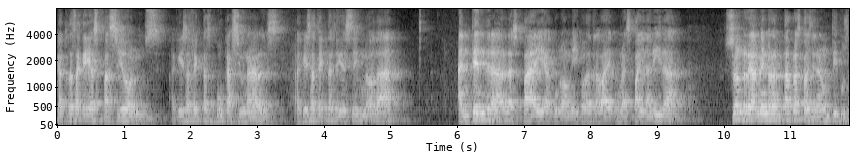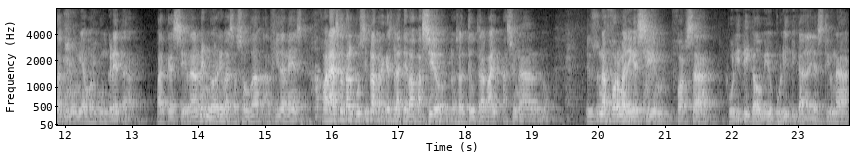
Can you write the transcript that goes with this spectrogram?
que totes aquelles passions, aquells efectes vocacionals, aquells efectes, diguéssim, no, de entendre l'espai econòmic o de treball com un espai de vida, són realment rentables per generar un tipus d'economia molt concreta. Perquè si realment no arribes a sou de, a fi de mes, faràs tot el possible perquè és la teva passió, no és el teu treball passional. No? És una forma, diguéssim, força política o biopolítica de gestionar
